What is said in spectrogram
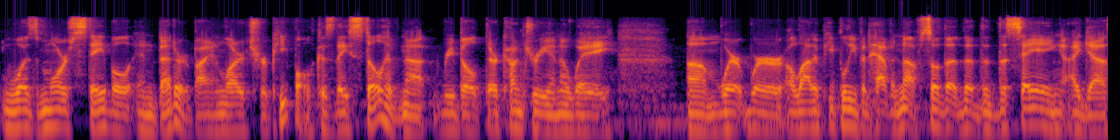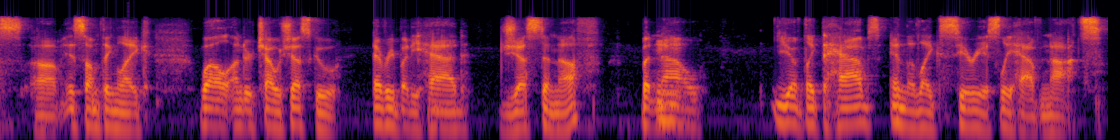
was more stable and better by and large for people because they still have not rebuilt their country in a way um, where where a lot of people even have enough. So the the the, the saying, I guess, um, is something like, "Well, under Ceausescu, everybody had just enough, but mm-hmm. now you have like the haves and the like seriously have nots."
